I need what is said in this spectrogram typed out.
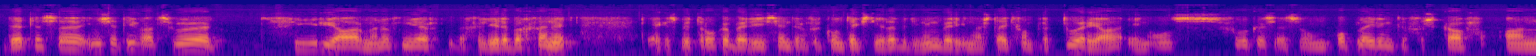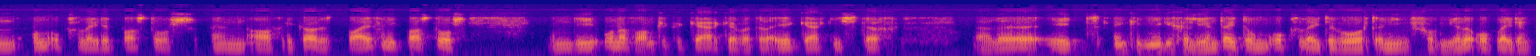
Dit is 'n inisiatief wat so 4 jaar min of meer gelede begin het Ek is betrokke by die Sentrum vir Kontekstuele Bediening by die Universiteit van Pretoria en ons fokus is om opleiding te verskaf aan onopgeleide pastors in Afrika. Dis baie van die pastors in die onafhanklike kerke wat hulle eie kerkie stig. Hulle het eintlik nie die geleentheid om opgeleid te word in die formele opleiding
